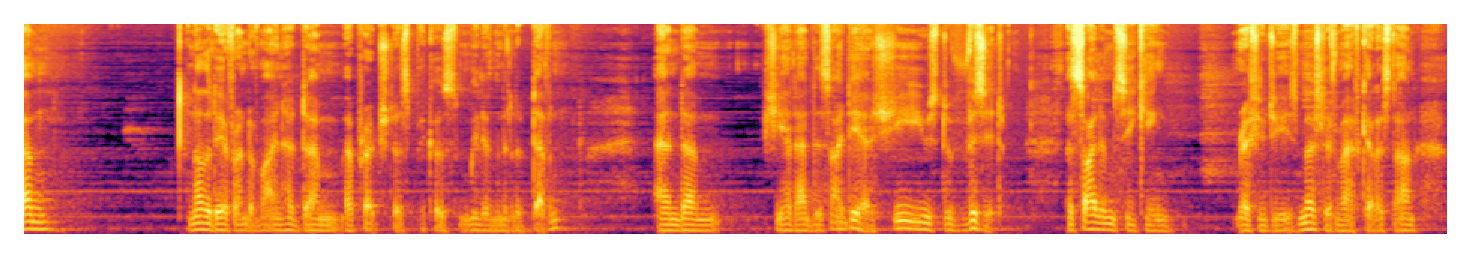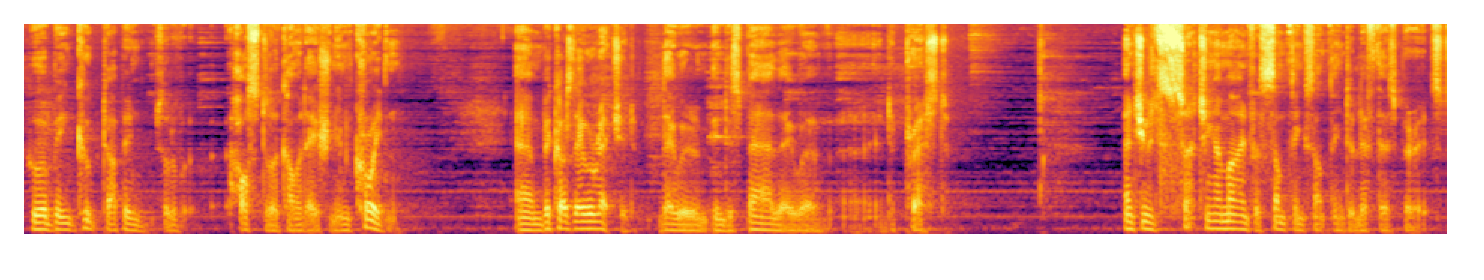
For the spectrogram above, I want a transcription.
Um, another dear friend of mine had um, approached us because we live in the middle of Devon, and um, she had had this idea. She used to visit asylum-seeking refugees, mostly from Afghanistan, who were being cooped up in sort of hostel accommodation in Croydon um, because they were wretched. They were in despair, they were uh, depressed. And she was searching her mind for something, something to lift their spirits.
